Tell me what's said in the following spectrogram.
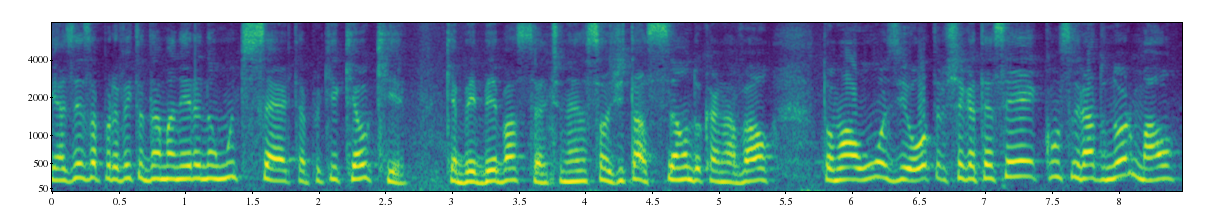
e às vezes aproveita da maneira não muito certa, porque quer o quê? Quer beber bastante, né? Nessa agitação do carnaval, tomar umas e outras chega até a ser considerado normal.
